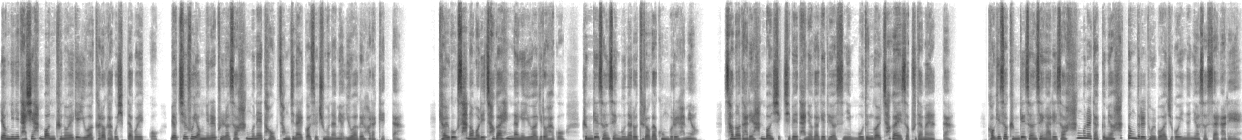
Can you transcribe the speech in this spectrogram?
영린이 다시 한번 근호에게 유학하러 가고 싶다고 했고 며칠 후 영린을 불러서 학문에 더욱 정진할 것을 주문하며 유학을 허락했다. 결국 산어머리 처가 행랑에 유하기로 하고 금계선생 문화로 들어가 공부를 하며 서너 달에 한 번씩 집에 다녀가게 되었으니 모든 걸 처가에서 부담하였다. 거기서 금계선생 아래서 학문을 닦으며 학동들을 돌보아 주고 있는 여섯 살 아래에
